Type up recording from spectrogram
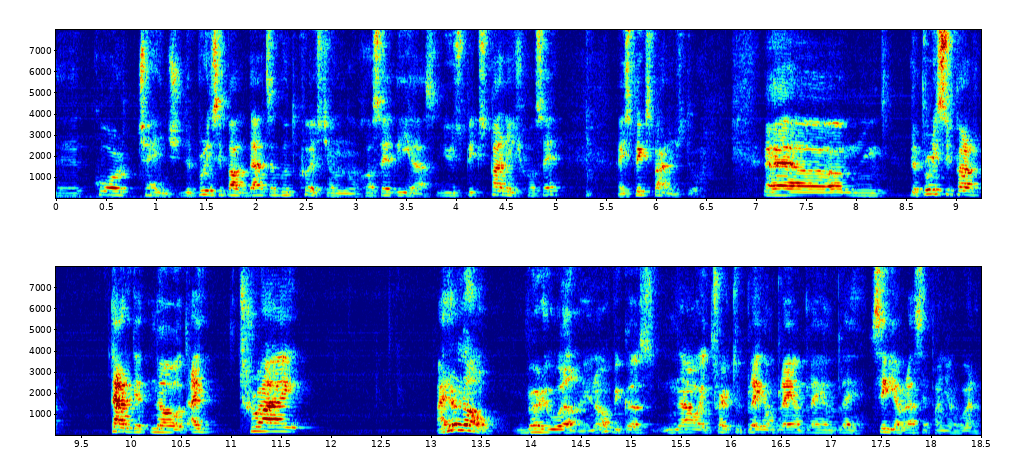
the chord change the principal that's a good question jose diaz. You speak spanish jose? I speak spanish too. Um, the principal target note i try i don't know very well you know because now i try to play and play and play and play. Sí hablas español bueno.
